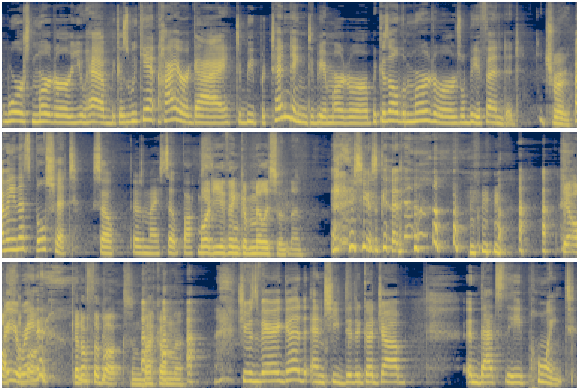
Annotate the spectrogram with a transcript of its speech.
worst murderer you have because we can't hire a guy to be pretending to be a murderer because all the murderers will be offended. true. I mean, that's bullshit. So there's my soapbox. What do you think of Millicent then? she was good. Get off Are you the rated? box. Get off the box and back on the. she was very good and she did a good job and that's the point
